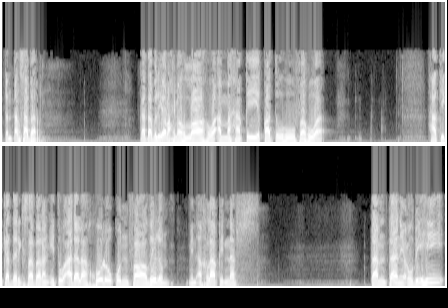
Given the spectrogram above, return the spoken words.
tentang sabar. Kata beliau rahimahullah wa amma haqiqatuhu fahuwa Hakikat dari kesabaran itu adalah khuluqun fadilun min akhlaqin nafs tamtani'u bihi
